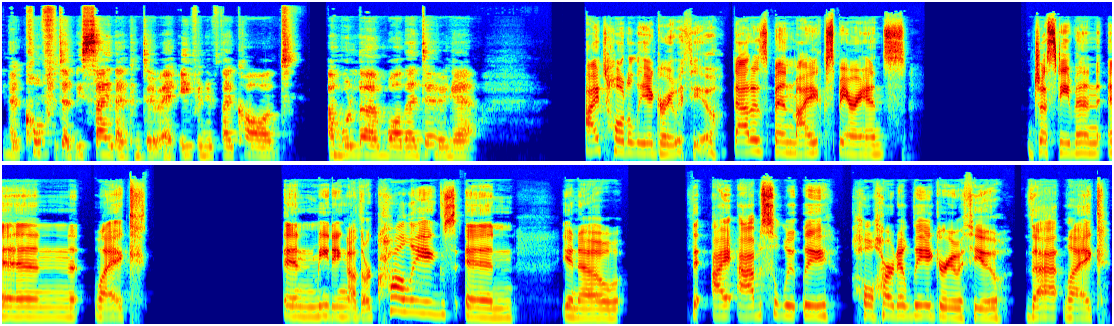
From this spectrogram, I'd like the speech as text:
you know, confidently say they can do it, even if they can't, and will learn while they're doing it. I totally agree with you. That has been my experience just even in like in meeting other colleagues in you know th- i absolutely wholeheartedly agree with you that like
